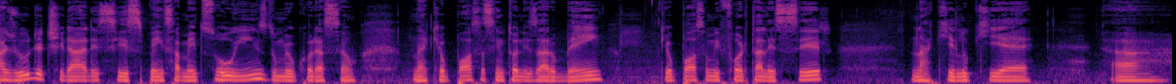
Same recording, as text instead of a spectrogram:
ajude a tirar esses pensamentos ruins do meu coração, né, que eu possa sintonizar o bem, que eu possa me fortalecer naquilo que é a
